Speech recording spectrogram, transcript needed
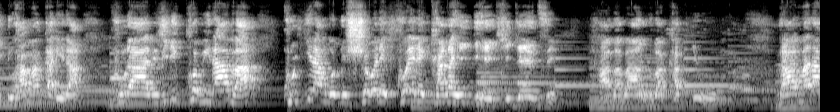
iduhamagarira kuraba ibiriko biraba kugira ngo dushobore kwerekana aho igihe kigeze. Haba abantu bakabyumva. Bamara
